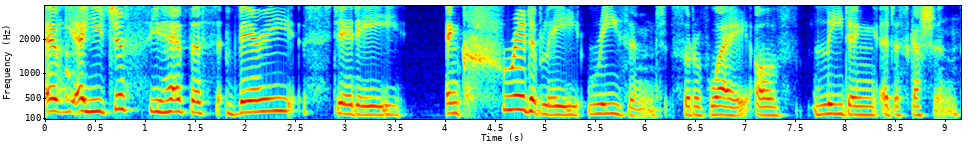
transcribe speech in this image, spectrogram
it, you just you have this very steady, incredibly reasoned sort of way of leading a discussion,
